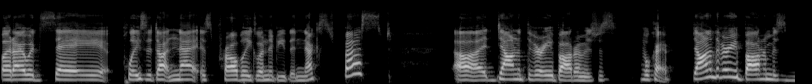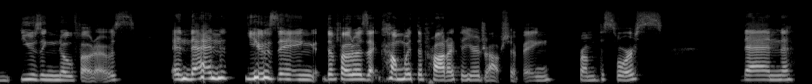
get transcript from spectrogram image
but I would say placeit.net is probably going to be the next best. Uh, down at the very bottom is just okay down at the very bottom is using no photos and then using the photos that come with the product that you're drop shipping from the source. Then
